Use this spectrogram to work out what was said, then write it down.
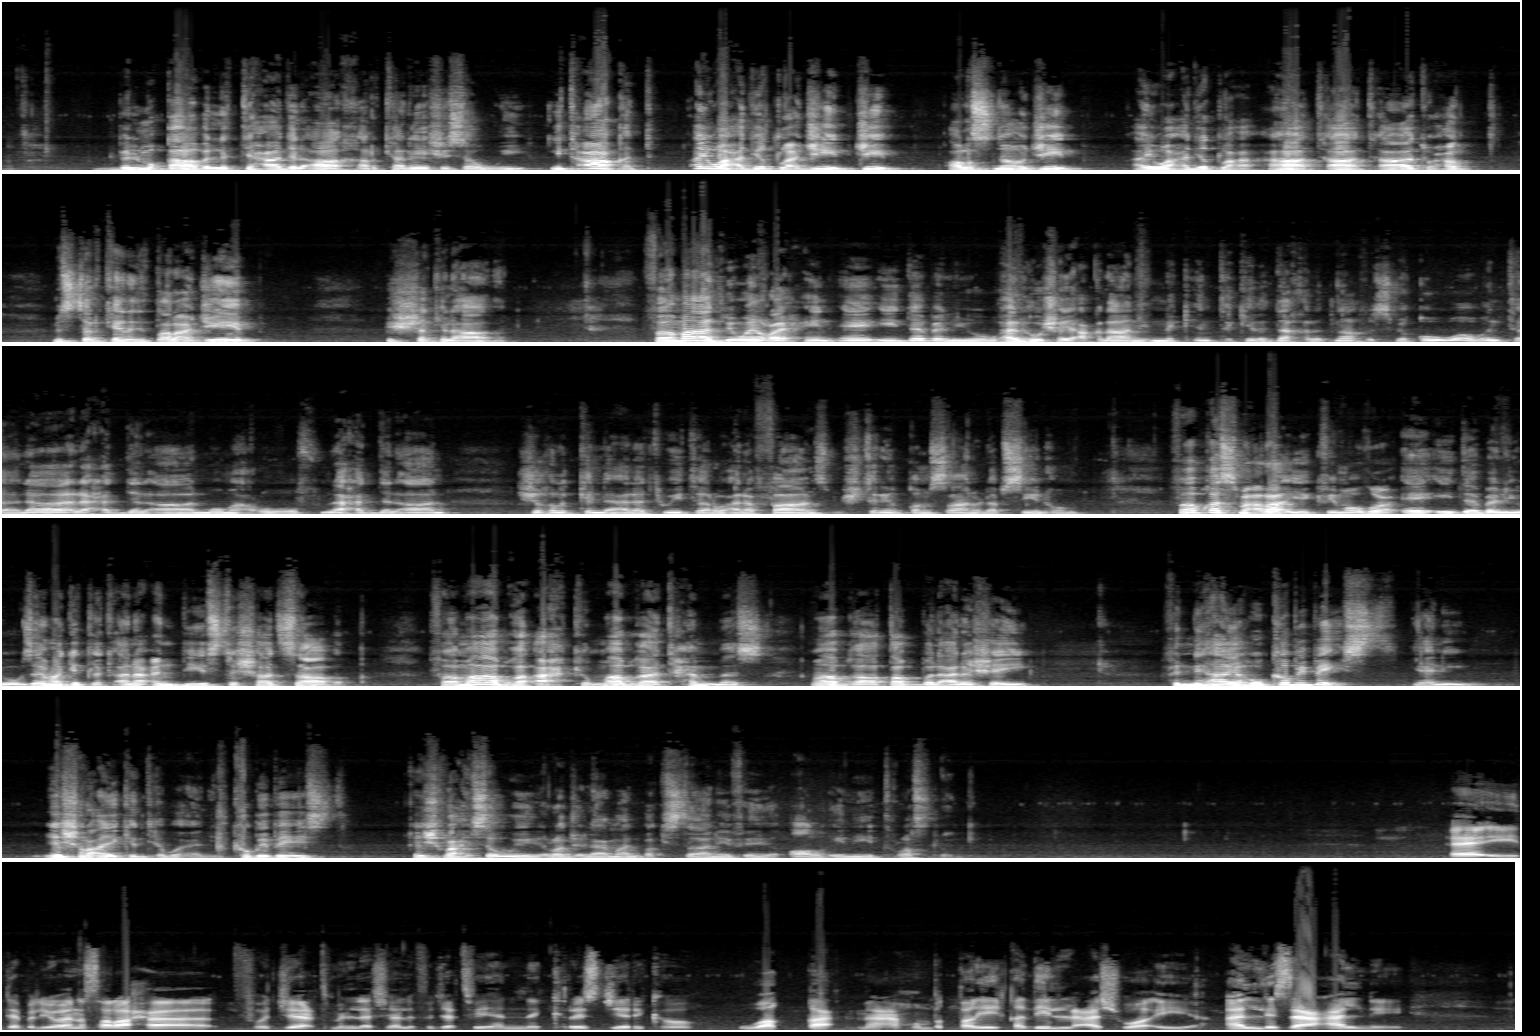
بالمقابل الاتحاد الآخر كان إيش يسوي؟ يتعاقد. أي واحد يطلع جيب جيب. ال سنو جيب. أي واحد يطلع هات هات هات وحط. مستر كينيدي طلع جيب. بالشكل هذا. فما أدري وين رايحين AEW وهل هو شيء عقلاني إنك أنت كذا داخل تنافس بقوة وأنت لا لحد الآن مو معروف لحد الآن شغلك كله على تويتر وعلى fans مشترين قمصان ولابسينهم. فابغى أسمع رأيك في موضوع AEW زي ما قلت لك أنا عندي استشهاد سابق فما أبغى أحكم ما أبغى أتحمس ما أبغى أطبل على شيء. في النهاية هو copy paste يعني إيش رأيك أنت يا أبو علي؟ copy paste إيش راح يسوي رجل الاعمال الباكستاني في All Elite Wrestling AEW أنا صراحة فجعت من الأشياء اللي فجعت فيها إن كريس جيريكو وقع معهم بالطريقة ذي العشوائية. اللي زعلني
